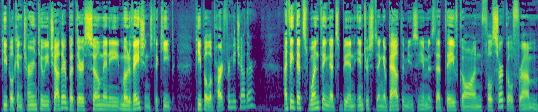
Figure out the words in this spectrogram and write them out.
people can turn to each other, but there's so many motivations to keep people apart from each other. I think that's one thing that's been interesting about the museum is that they've gone full circle from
